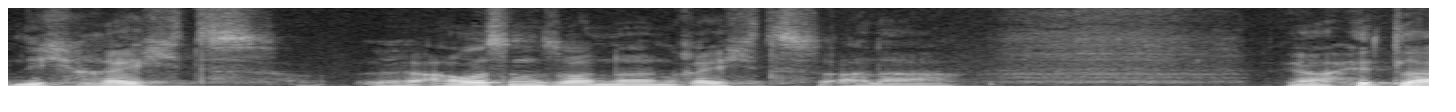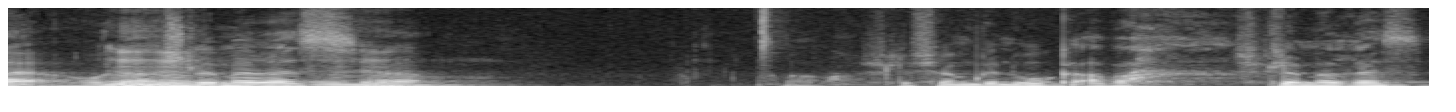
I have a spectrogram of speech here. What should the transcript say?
nicht rechts äh, außen, sondern rechts aller ja, Hitler oder mhm. Schlimmeres. Mhm. Ja. schlimm genug, aber Schlimmeres.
